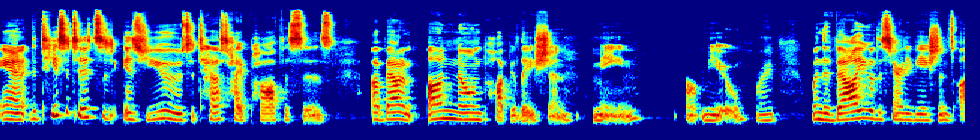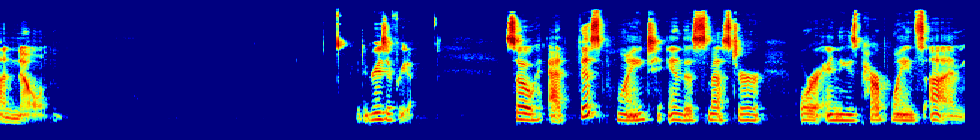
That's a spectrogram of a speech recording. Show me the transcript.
And the t statistic is used to test hypotheses about an unknown population mean, or mu, right? When the value of the standard deviation is unknown. Okay, degrees of freedom. So at this point in the semester or in these PowerPoints, um,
